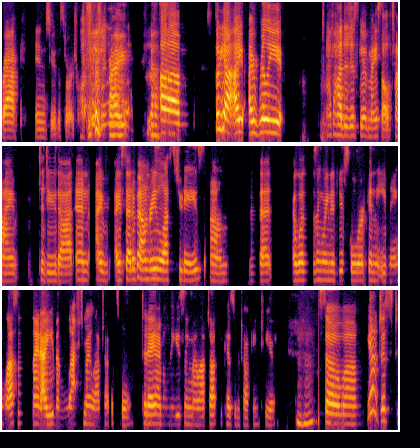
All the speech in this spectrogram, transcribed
rack into the storage closet. right. Um, so yeah, I, I really have had to just give myself time to do that. And I, I set a boundary the last two days um, that I wasn't going to do schoolwork in the evening. Last night, I even left my laptop at school. Today, I'm only using my laptop because I'm talking to you. Mm-hmm. So, um, yeah, just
